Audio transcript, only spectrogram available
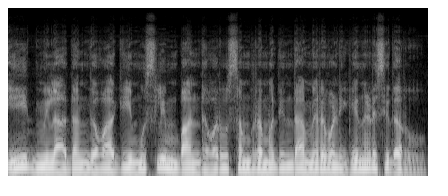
ಈದ್ ಮಿಲಾದ್ ಅಂಗವಾಗಿ ಮುಸ್ಲಿಂ ಬಾಂಧವರು ಸಂಭ್ರಮದಿಂದ ಮೆರವಣಿಗೆ ನಡೆಸಿದರು.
